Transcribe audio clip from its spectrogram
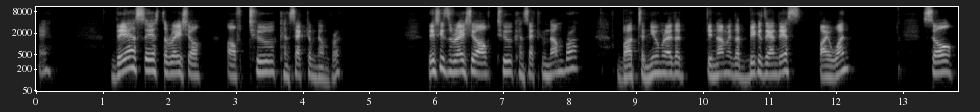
Okay, this is the ratio of two consecutive number. This is the ratio of two consecutive number, but the numerator denominator bigger than this by one. So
